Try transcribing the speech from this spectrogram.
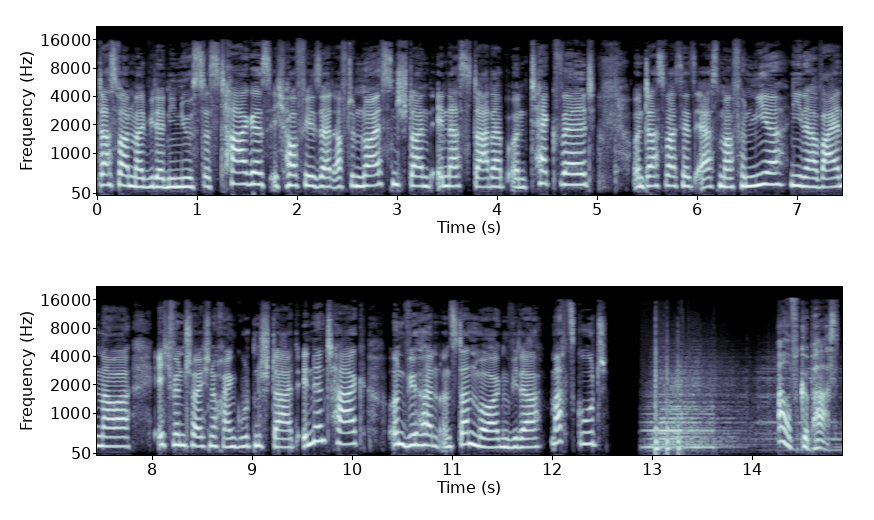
Das waren mal wieder die News des Tages. Ich hoffe, ihr seid auf dem neuesten Stand in der Startup- und Tech-Welt. Und das war es jetzt erstmal von mir, Nina Weidenauer. Ich wünsche euch noch einen guten Start in den Tag und wir hören uns dann morgen wieder. Macht's gut. Aufgepasst!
